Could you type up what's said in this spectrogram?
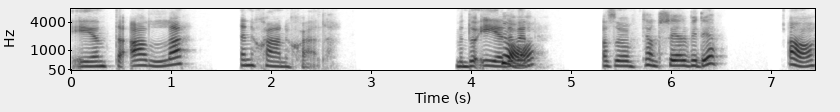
är inte alla en stjärnsjäl? Men då är det Ja. väl, alltså Kanske är vi det. ja.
